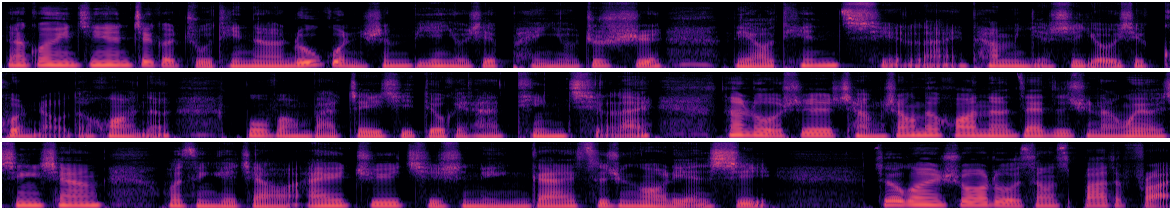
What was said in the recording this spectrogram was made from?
那关于今天这个主题呢，如果你身边有些朋友就是聊天起来，他们也是有一些困扰的话呢，不妨把这一集丢给他听起来。那如果是厂商的话呢，在资讯栏会有信箱，或者你可以加我 IG，其实你应该私讯跟我联系。最后关于说，如果从 Spotify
